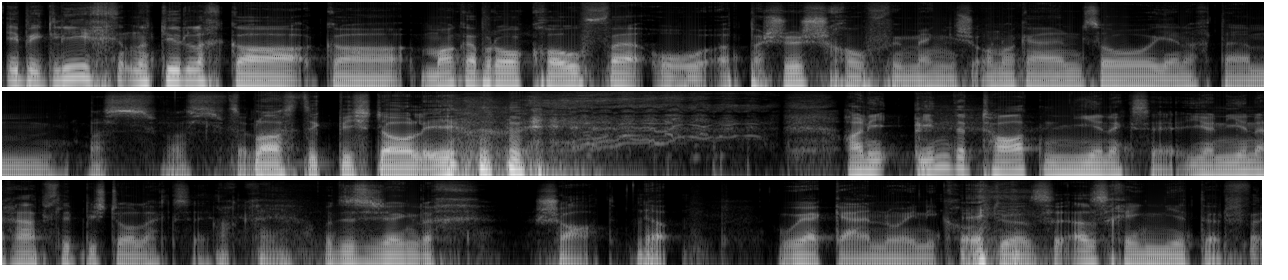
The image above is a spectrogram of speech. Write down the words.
Ich bin gleich natürlich ga, ga Magenbrot kaufen und ein paar Schuss kaufe ich manchmal auch noch gerne so, je nachdem, was... was Plastikpistole. Habe ich in der Tat nie gesehen. Ich habe nie eine Käpselpistole gesehen. okay. Und das ist eigentlich schade. Ja. Wo ich gerne noch eine habe, als, als Kind nie dürfen.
